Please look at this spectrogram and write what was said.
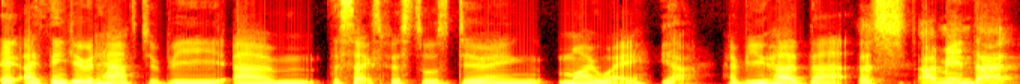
it, I think it would have to be um, the Sex Pistols doing "My Way." Yeah. Have you heard that? That's. I mean that.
